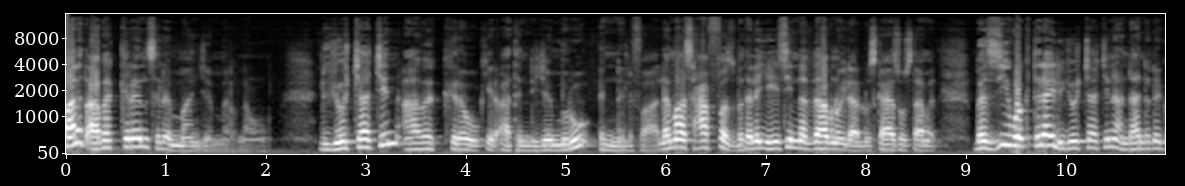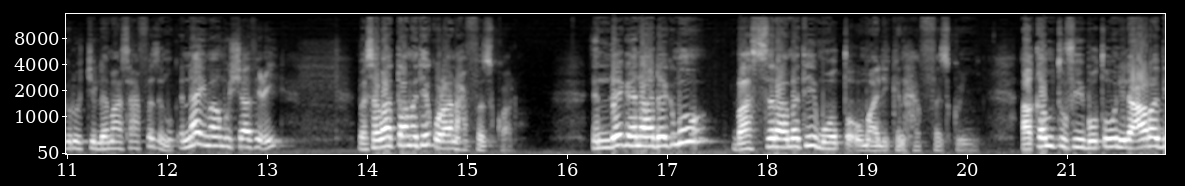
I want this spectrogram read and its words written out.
ማለት አበክረን ስለማንጀምር ነው። ልጆቻችን አበክረው ቂርአት እንዲጀምሩ እንልፋ። ለማስሐፈዝ በተለይ ይሄ ሲነ ዛሃብ ነው ይላሉ እስከ 23 ዓመት። በዚህ ወቅት ላይ ልጆቻችንን አንዳንድ ነገሮችን ለማስሐፈዝ ነው እና ኢማሙ ሻፊዒ በሰባት ዓመቴ ቁርአን ሐፈዝኩ አሉ። እንደገና ደግሞ በአስር ዓመቴ መወጠኡ ማሊክን ሐፈዝኩኝ። አቀምቱ ፊ ቡጡን ልዓረቢ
